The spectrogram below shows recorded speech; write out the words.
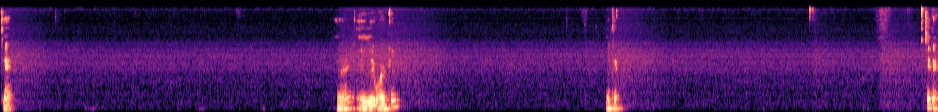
Okay. All right, is it working? Okay. Okay.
